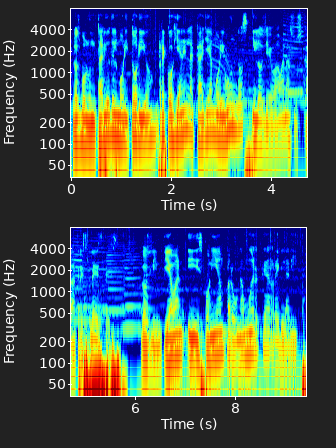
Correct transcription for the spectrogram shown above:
los voluntarios del moritorio recogían en la calle a moribundos y los llevaban a sus catres celestes, los limpiaban y disponían para una muerte arregladita.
